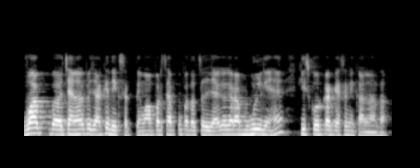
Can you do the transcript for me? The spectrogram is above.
वो आप चैनल पे जाके देख सकते हैं। वहाँ पर से आपको पता चल जाएगा, अगर आप भूल गए हैं कि स्कोर कार्ड कैसे निकालना था।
